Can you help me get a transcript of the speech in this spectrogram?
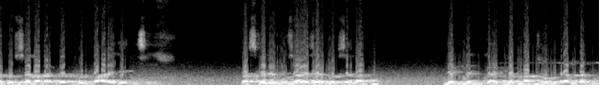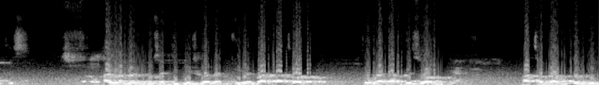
একবার তুর পাহাড়ে যাইতেছিলেন মাঝখানে মুসা আলাই দেখলেন কয়েকটা পাথর কান্না করতেছে। আল্লাহ নবী মুসা জিজ্ঞেস করলেন, কি ব্যাপার পাথর? তোমরা কাঁদতেছ? পাথররা উত্তর দিল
